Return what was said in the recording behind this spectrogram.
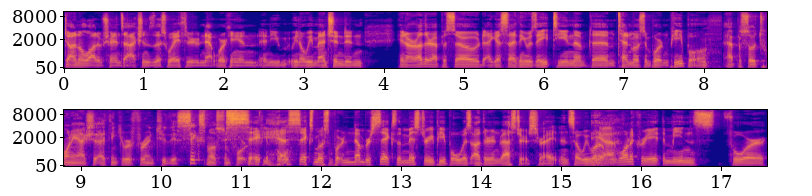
done a lot of transactions this way through networking and, and you you know we mentioned in in our other episode, I guess I think it was 18 of the 10 most important people. Episode 20, actually, I think you're referring to the six most important six, people. Yeah, six most important. Number six, the mystery people was other investors, right? And so we want to yeah. we want to create the means for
